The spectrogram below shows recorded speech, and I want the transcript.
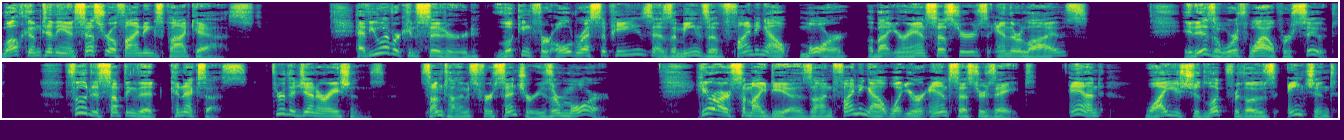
Welcome to the Ancestral Findings Podcast. Have you ever considered looking for old recipes as a means of finding out more about your ancestors and their lives? It is a worthwhile pursuit. Food is something that connects us through the generations, sometimes for centuries or more. Here are some ideas on finding out what your ancestors ate and why you should look for those ancient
